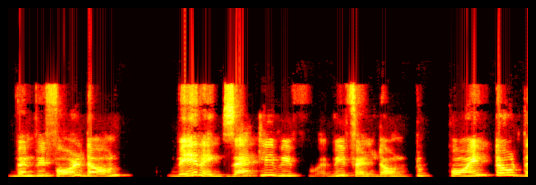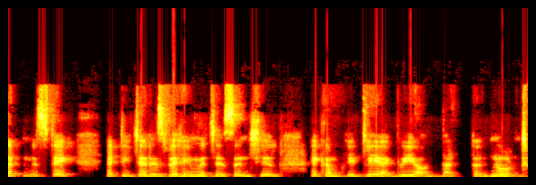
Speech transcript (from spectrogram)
when we fall down, where exactly we we fell down to point out that mistake, a teacher is very much essential. I completely agree on that note.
